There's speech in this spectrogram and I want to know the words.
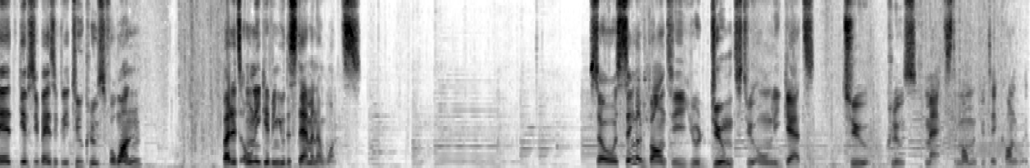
it gives you basically two clues for one, but it's only giving you the stamina once. So a single bounty, you're doomed to only get two clues max the moment you take Conduit,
